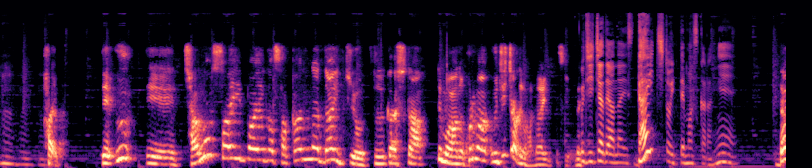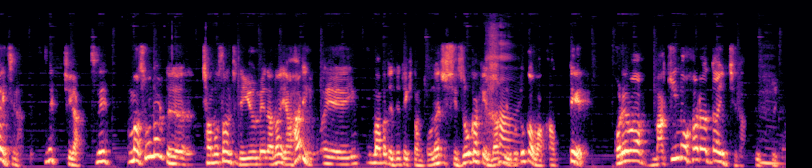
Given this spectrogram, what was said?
うんうんうん、はい。で、う、えー、茶の栽培が盛んな大地を通過した。でも、あの、これは宇治茶ではないんですよね。宇治茶ではないです。大地と言ってますからね。大地なんですね。違うんですね。まあ、そうなると、茶の産地で有名なのは、やはり、えー、今まで出てきたのと同じ静岡県だということが分かって、はい、これは牧之原大地だということになる。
